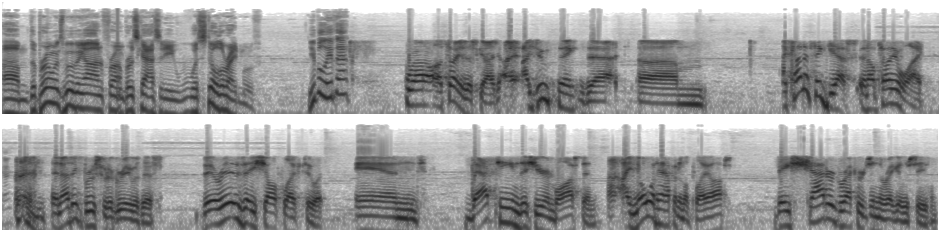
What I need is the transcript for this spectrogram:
Um, the Bruins moving on from Bruce Cassidy was still the right move. You believe that? Well, I'll tell you this, guys. I, I do think that. Um, I kind of think yes, and I'll tell you why. and I think Bruce would agree with this. There is a shelf life to it, and that team this year in Boston. I, I know what happened in the playoffs. They shattered records in the regular season.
